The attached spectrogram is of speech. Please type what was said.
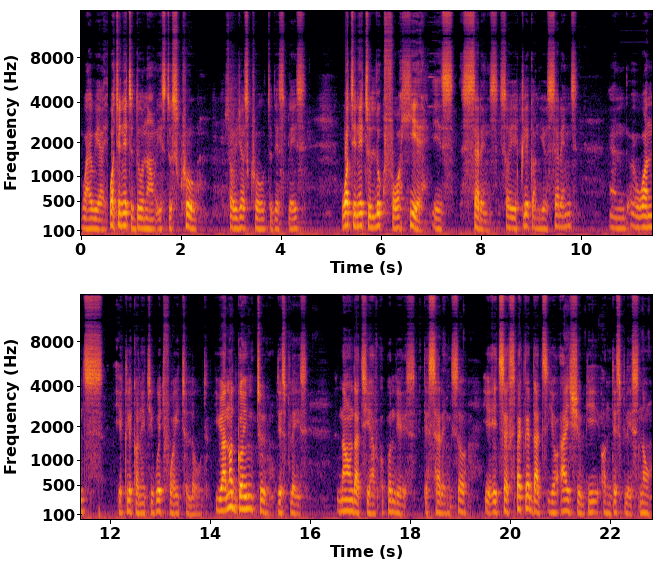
Why we are what you need to do now is to scroll. So you just scroll to this place what you need to look for here is settings. So you click on your settings and once you click on it you wait for it to load. You are not going to this place now that you have opened this the settings. So it's expected that your eyes should be on this place now.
